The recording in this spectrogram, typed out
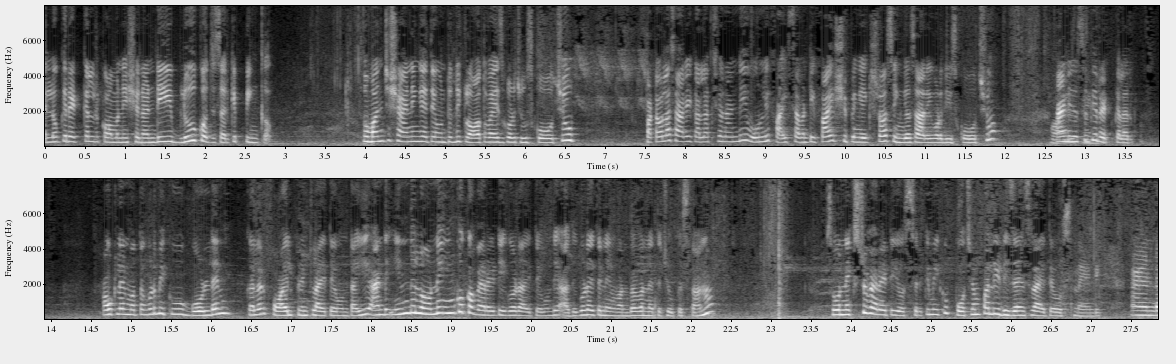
ఎల్లోకి రెడ్ కలర్ కాంబినేషన్ అండి. బ్లూకి వచ్చేసరికి పింక్ సో మంచి షైనింగ్ అయితే ఉంటుంది. క్లాత్ వైజ్ కూడా చూసుకోవచ్చు. పటోలా శారీ కలెక్షన్ అండి. Only five seventy five shipping extra single sari కూడా తీసుకోవచ్చు. అండ్ ఇది వచ్చేసరికి రెడ్ కలర్ అవుట్లైన్ మొత్తం కూడా మీకు గోల్డెన్ కలర్ ఫాయిల్ ప్రింట్లు అయితే ఉంటాయి. అండ్ ఇందులోనే ఇంకొక వెరైటీ కూడా అయితే ఉంది. అది కూడా అయితే నేను వన్ బై వన్ అయితే చూపిస్తాను. సో నెక్స్ట్ వెరైటీ వచ్చేసరికి మీకు పోచంపల్లి డిజైన్స్లో అయితే వస్తున్నాయండి. అండ్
